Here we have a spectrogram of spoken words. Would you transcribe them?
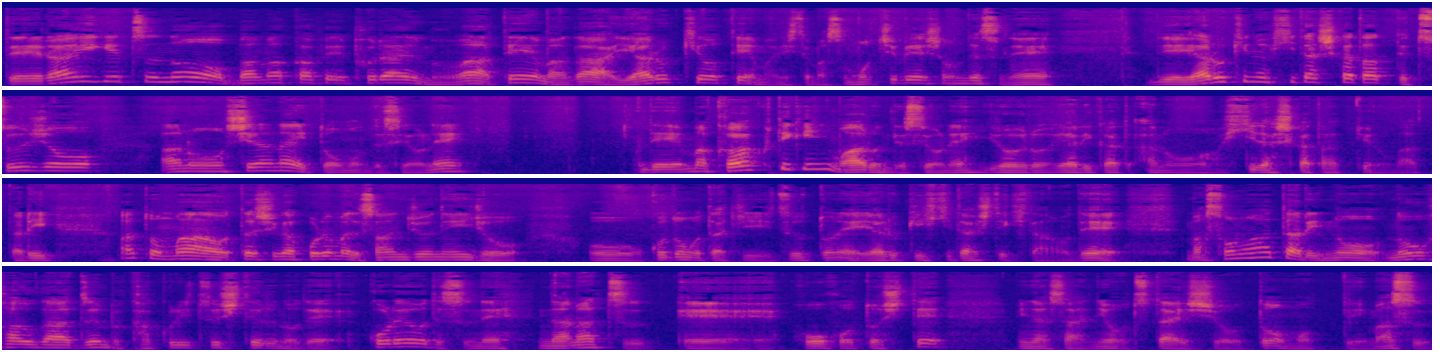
で、来月のママカフェプライムは、テーマが、やる気をテーマにしてます。モチベーションですね。で、やる気の引き出し方って通常、あの、知らないと思うんですよね。で、まあ、科学的にもあるんですよね。いろいろやり方、あの、引き出し方っていうのがあったり、あと、まあ、私がこれまで30年以上、お子供たちずっとね、やる気引き出してきたので、まあ、そのあたりのノウハウが全部確立しているので、これをですね、7つ、えー方法として皆さんにお伝えしようと思っています。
